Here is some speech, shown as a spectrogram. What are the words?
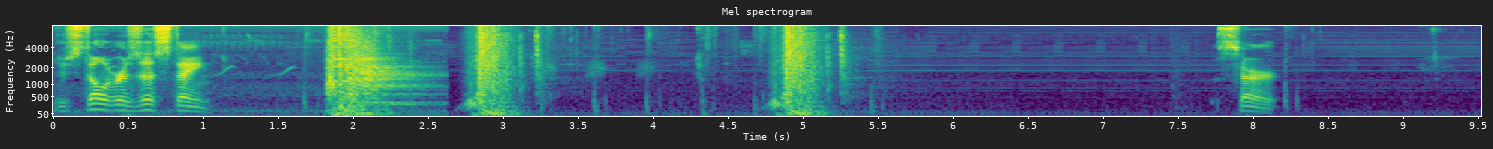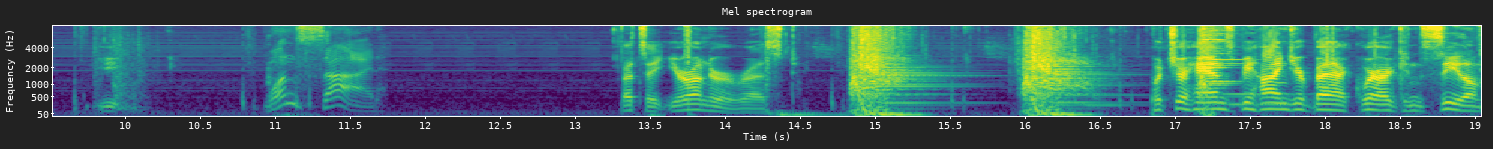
You're still resisting. Sir. You, One side. That's it. You're under arrest. Put your hands behind your back where I can see them.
